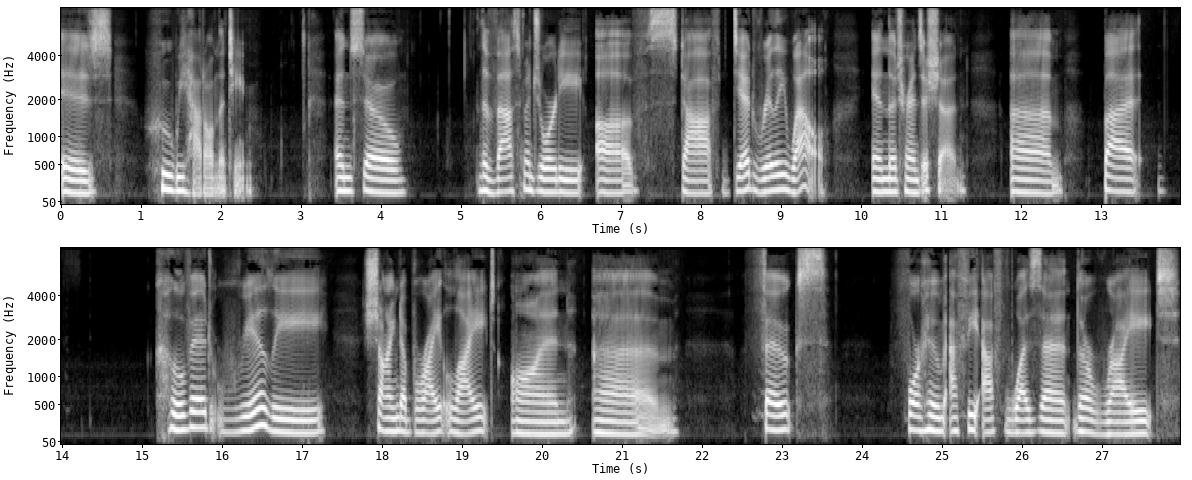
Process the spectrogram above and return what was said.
is who we had on the team. And so the vast majority of staff did really well in the transition. Um, but COVID really shined a bright light on um, folks for whom FVF wasn't the right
